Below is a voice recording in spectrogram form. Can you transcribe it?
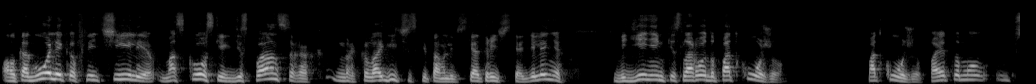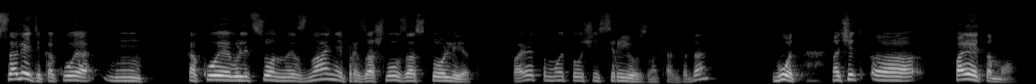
Алкоголиков лечили в московских диспансерах, наркологических там или психиатрических отделениях введением кислорода под кожу. Под кожу. Поэтому представляете, какое, какое эволюционное знание произошло за сто лет. Поэтому это очень серьезно, как бы, да? Вот, значит, э, поэтому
